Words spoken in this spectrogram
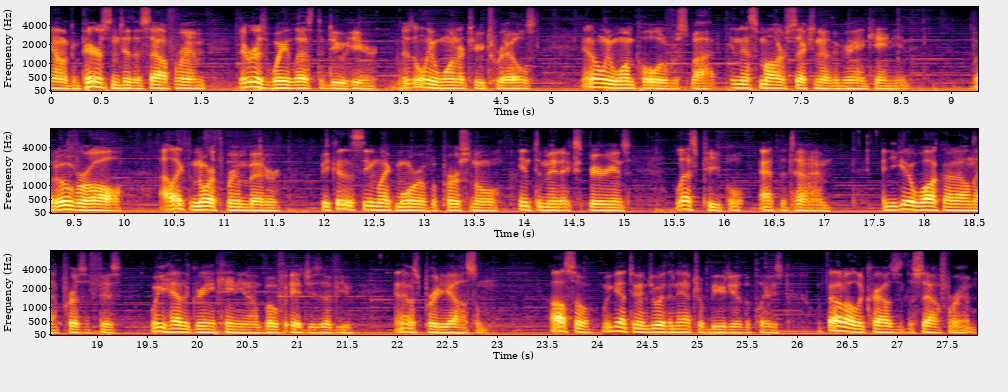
Now, in comparison to the South Rim, there is way less to do here. There's only one or two trails and only one pullover spot in that smaller section of the Grand Canyon. But overall, I like the North Rim better because it seemed like more of a personal, intimate experience, less people at the time, and you get to walk out on that precipice where you have the Grand Canyon on both edges of you, and that was pretty awesome. Also, we got to enjoy the natural beauty of the place without all the crowds at the South Rim.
